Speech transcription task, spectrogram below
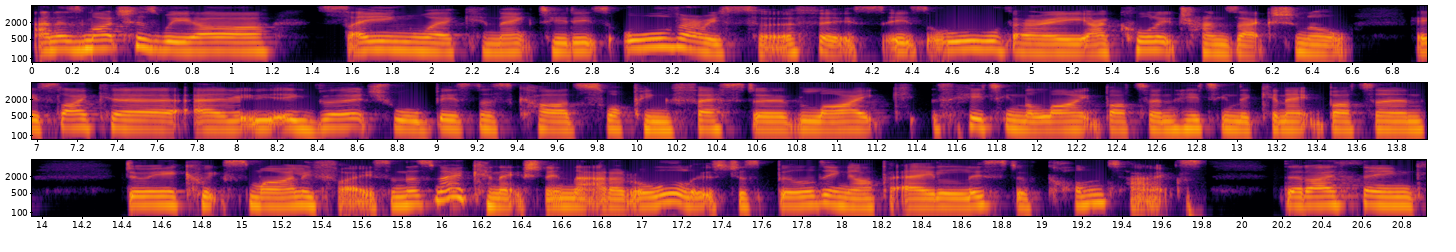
And as much as we are saying we're connected, it's all very surface. It's all very, I call it transactional. It's like a, a, a, virtual business card swapping fest of like hitting the like button, hitting the connect button, doing a quick smiley face. And there's no connection in that at all. It's just building up a list of contacts that I think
